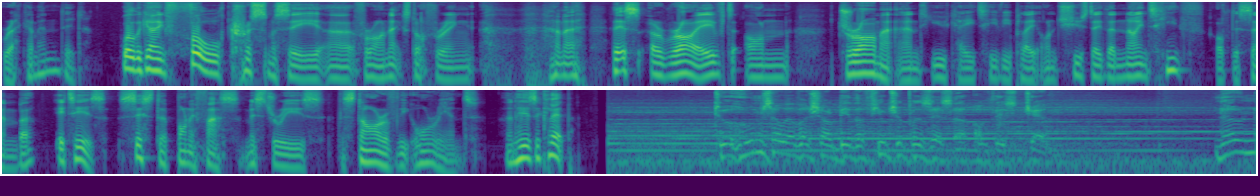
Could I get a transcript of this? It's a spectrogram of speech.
Recommended. Well, we're going full Christmassy uh, for our next offering, and uh, this arrived on Drama and UK TV Play on Tuesday, the 19th of December. It is Sister Boniface Mysteries, The Star of the Orient. And here's a clip. To whomsoever shall be the future possessor of this gem, known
